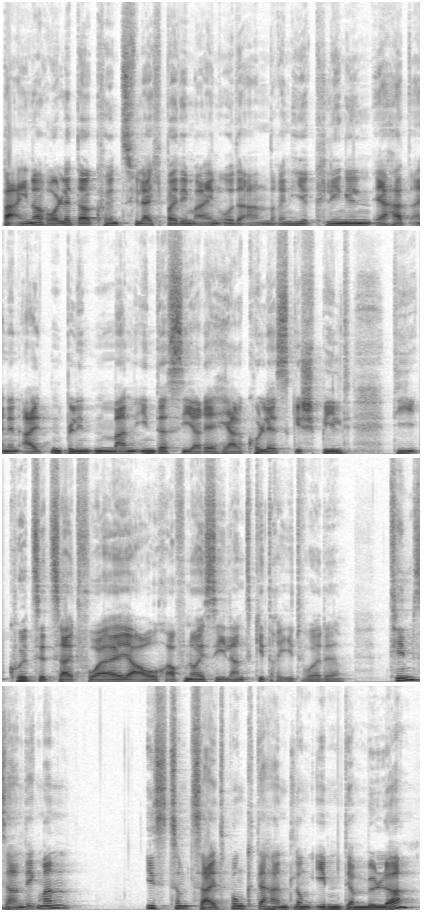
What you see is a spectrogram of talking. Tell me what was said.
bei einer Rolle, da könnte es vielleicht bei dem einen oder anderen hier klingeln. Er hat einen alten blinden Mann in der Serie Herkules gespielt, die kurze Zeit vorher ja auch auf Neuseeland gedreht wurde. Tim Sandigmann ist zum Zeitpunkt der Handlung eben der Müller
